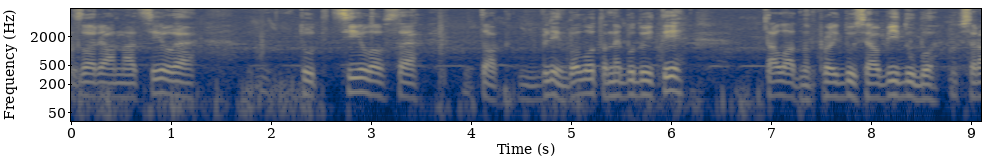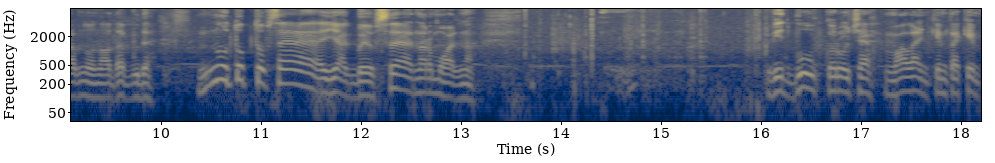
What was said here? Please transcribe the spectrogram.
Зоряна ціле. Тут ціло все. Так, блін, болото не буду йти. Та ладно, пройдуся, обійду, бо все одно треба буде. Ну, тобто, все якби все нормально. Відбув, коротше, маленьким таким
